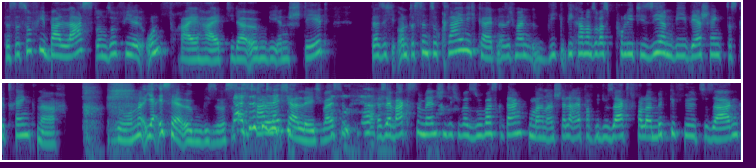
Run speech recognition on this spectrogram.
das ist so viel Ballast und so viel Unfreiheit, die da irgendwie entsteht dass ich, und das sind so Kleinigkeiten. Also ich meine, wie, wie kann man sowas politisieren, wie wer schenkt das Getränk nach? So, ne? Ja, ist ja irgendwie so. Es ist ja, total ist lächerlich, weißt du, ja. dass erwachsene Menschen sich über sowas Gedanken machen, anstelle einfach, wie du sagst, voller Mitgefühl zu sagen,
